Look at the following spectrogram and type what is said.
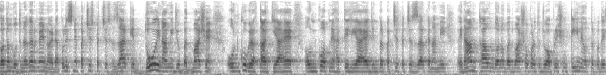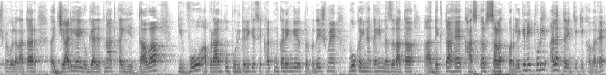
गौतम बुद्ध नगर में नोएडा पुलिस ने 25-25 हज़ार के दो इनामी जो बदमाश हैं, उनको गिरफ़्तार किया है, उनको अपने हत्ते लिया है, जिन पर 25-25 हज़ार का नामी इनाम था उन दोनों बदमाशों पर। तो जो ऑपरेशन क्लीन है उत्तर प्रदेश में, वो लगातार जारी है। योगी आदित्यनाथ का ये दावा कि वो अपराध को पूरी तरीके से खत्म करेंगे, उत्तर प्रदेश में वो कहीं ना कहीं नज़र आता दिखता है, खासकर सड़क पर। लेकिन एक थोड़ी अलग तरीके की खबर है,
